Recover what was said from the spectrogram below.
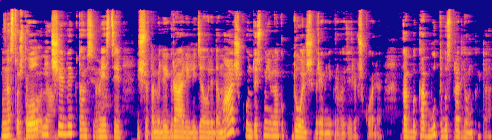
у нас тоже полничали, было, да. потом все да. вместе еще там или играли, или делали домашку. Ну, то есть мы немного дольше времени проводили в школе. Как бы, как будто бы с продленкой, да.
